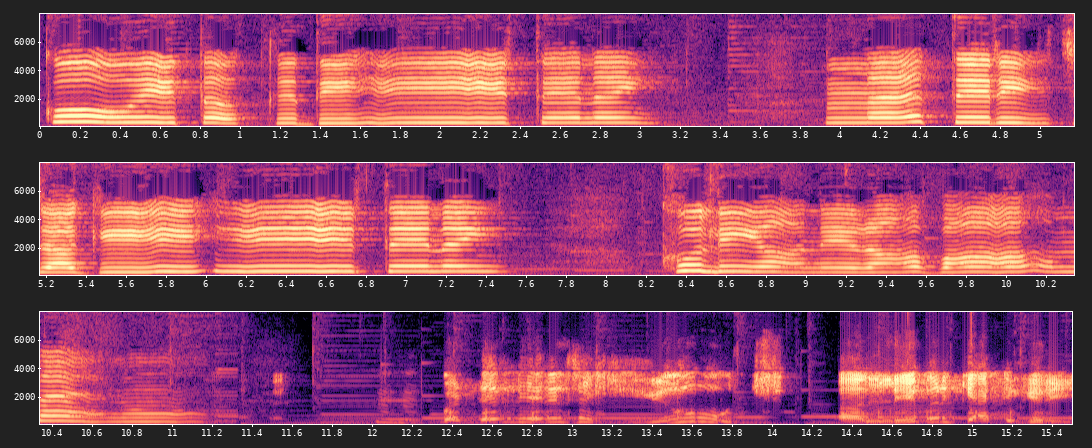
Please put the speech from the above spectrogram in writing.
کوئی تقدیر تے نہیں تیری جاگیر تے نہیں کھلیاں نے راواں مینوں but then there is a huge labour category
